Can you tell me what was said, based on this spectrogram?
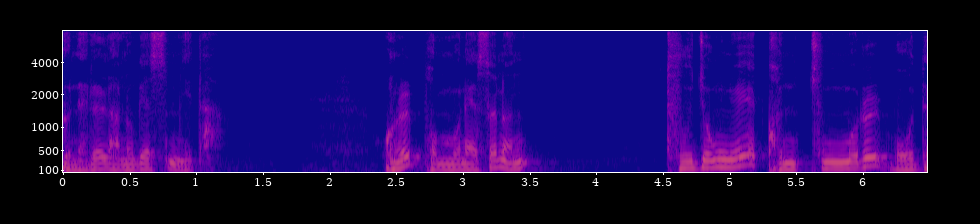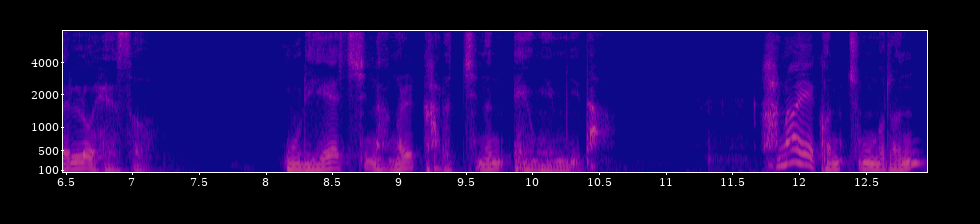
은혜를 나누겠습니다. 오늘 본문에서는 두 종류의 건축물을 모델로 해서 우리의 신앙을 가르치는 내용입니다. 하나의 건축물은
